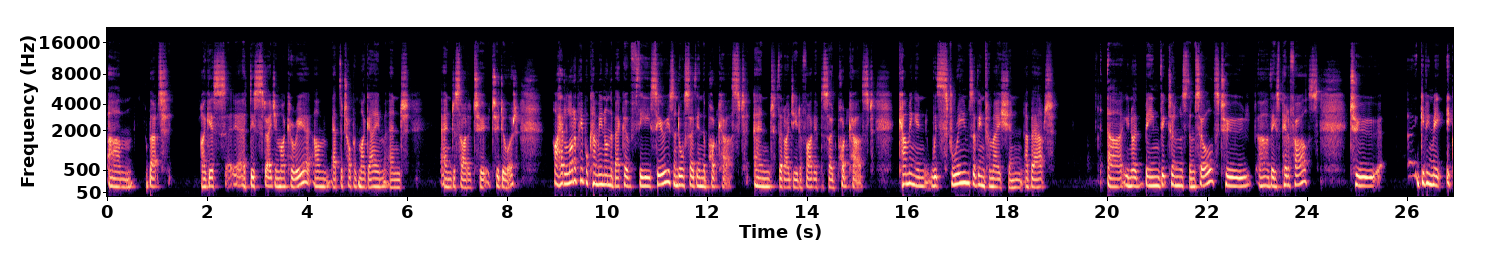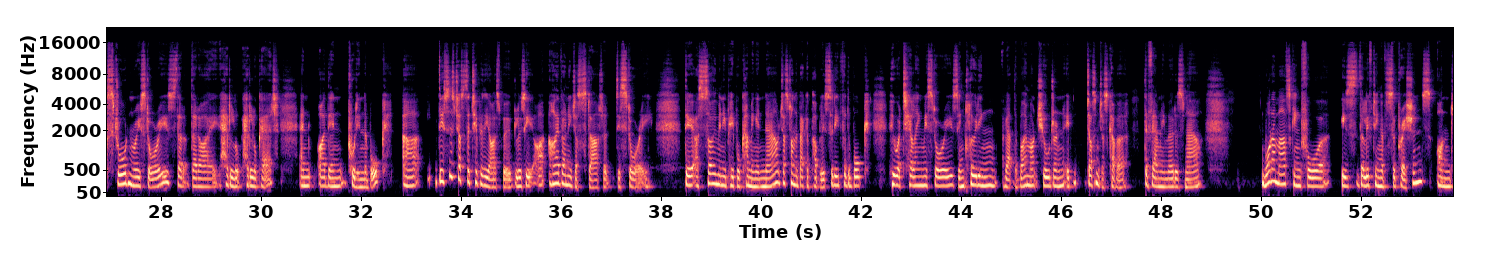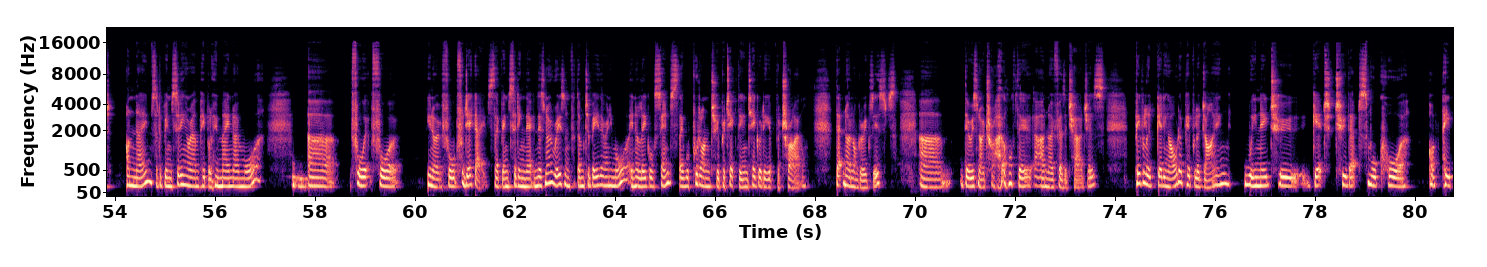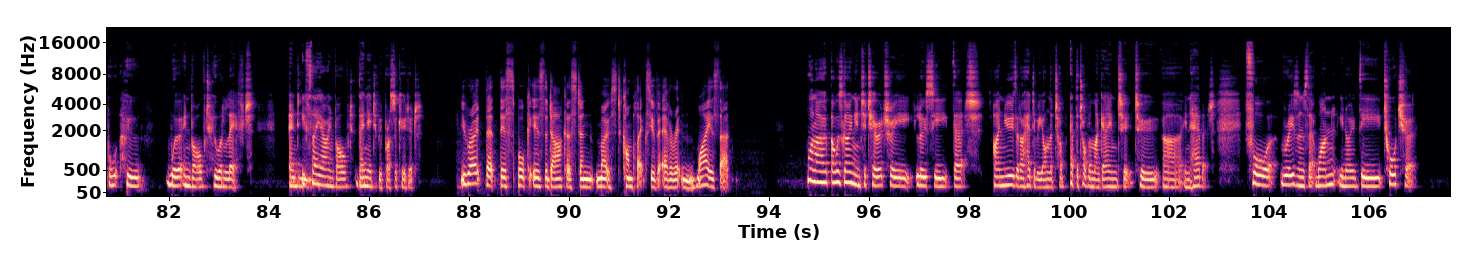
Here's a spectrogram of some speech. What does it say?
Um, but I guess at this stage in my career, I'm at the top of my game and and decided to to do it. I had a lot of people come in on the back of the series and also then the podcast, and that I did a five episode podcast, coming in with streams of information about, uh, you know, being victims themselves to uh, these pedophiles, to giving me extraordinary stories that that I had a look had a look at, and I then put in the book. Uh, this is just the tip of the iceberg, Lucy. I, I've only just started this story. There are so many people coming in now, just on the back of publicity for the book, who are telling me stories, including about the Beaumont children. It doesn't just cover the family murders now. What I'm asking for is the lifting of suppressions on on names that have been sitting around people who may know more uh, for for you know for for decades they've been sitting there and there's no reason for them to be there anymore. In a legal sense they were put on to protect the integrity of the trial. That no longer exists. Um, there is no trial. There are no further charges. People are getting older. People are dying. We need to get to that small core of people who were involved who are left and if they are involved, they need to be prosecuted. You wrote that this book is the darkest and most complex you've ever written. Why is that? Well, I, I was going into territory, Lucy, that I knew that I had to be on the top at the top of my game to to uh, inhabit, for reasons that one, you know, the torture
